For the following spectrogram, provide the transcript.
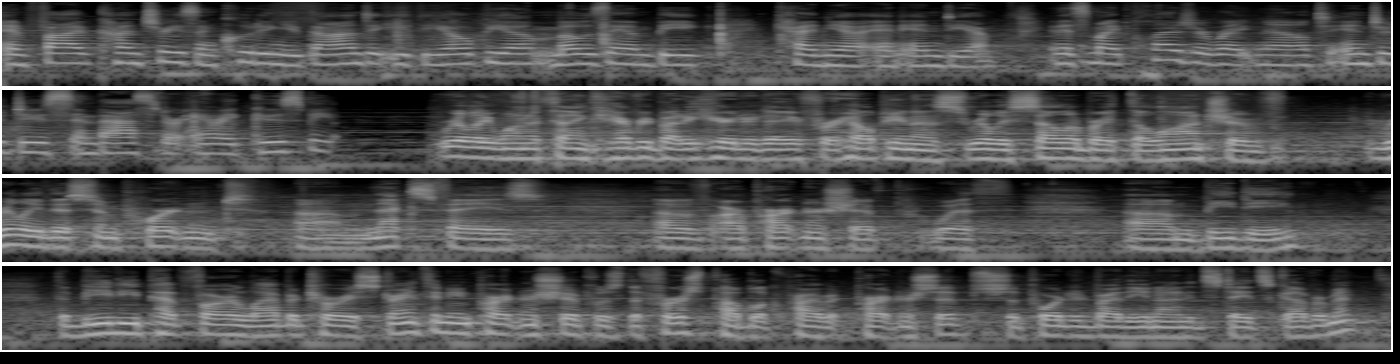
in five countries, including Uganda, Ethiopia, Mozambique, Kenya, and India. And it's my pleasure right now to introduce Ambassador Eric Goosby. Really want to thank everybody here today for helping us really celebrate the launch of really this important um, next phase of our partnership with um, BD. The BD PEPFAR Laboratory Strengthening Partnership was the first public-private partnership supported by the United States government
